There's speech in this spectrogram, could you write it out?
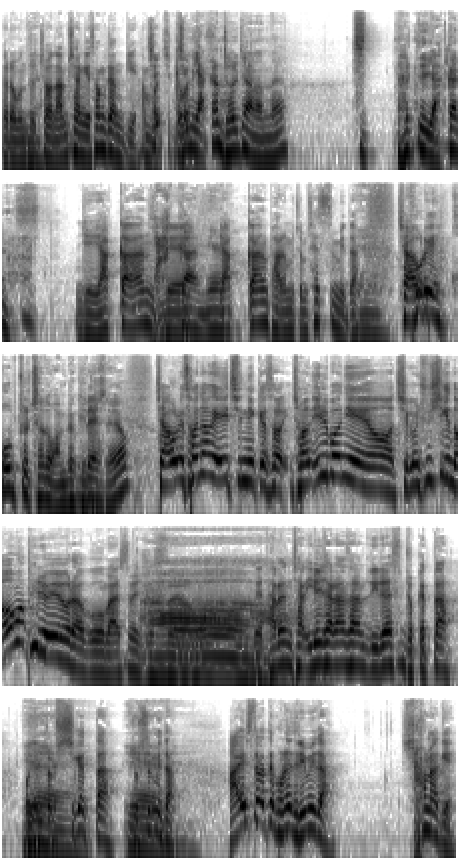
여러분들 저 남창희 성장기 한번 지- 지켜봐 지금 주시죠. 약간 절지 않았나요? 할 때 약간 예, 약간 약간, 예, 예. 약간 발음이 좀 샜습니다. 예. 자, 호- 우리 호흡조차도 완벽해 네. 주세요. 자, 우리 선영 H님께서 전 1번이에요. 지금 휴식이 너무 필요해요라고 말씀해 주셨어요. 아. 네, 다른 잘, 일 잘하는 사람들이 일했으면 좋겠다. 본인 예. 좀 쉬겠다. 예. 좋습니다. 아이스 라떼 보내 드립니다. 시원하게.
